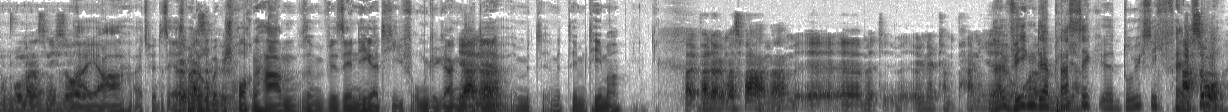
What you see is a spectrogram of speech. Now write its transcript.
Obwohl man das nicht soll. Naja, als wir das erste Mal darüber gesprochen haben, sind wir sehr negativ umgegangen Ja, mit, ne? der, mit, mit dem Thema. Weil, weil da irgendwas war, ne? Mit, äh, äh, mit, mit irgendeiner Kampagne. Na, wegen oder der Plastik-Durchsichtfenster. Ach so,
